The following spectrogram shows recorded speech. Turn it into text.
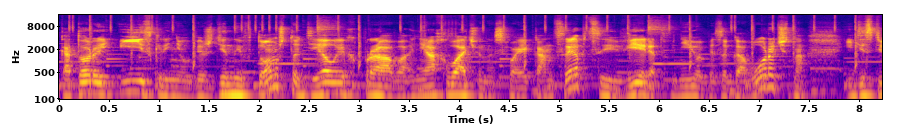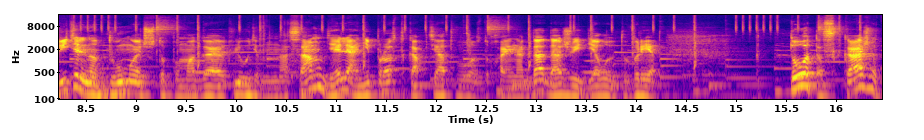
которые искренне убеждены в том, что дело их право, они охвачены своей концепцией, верят в нее безоговорочно и действительно думают, что помогают людям. Но на самом деле они просто коптят воздух, а иногда даже и делают вред кто-то скажет,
